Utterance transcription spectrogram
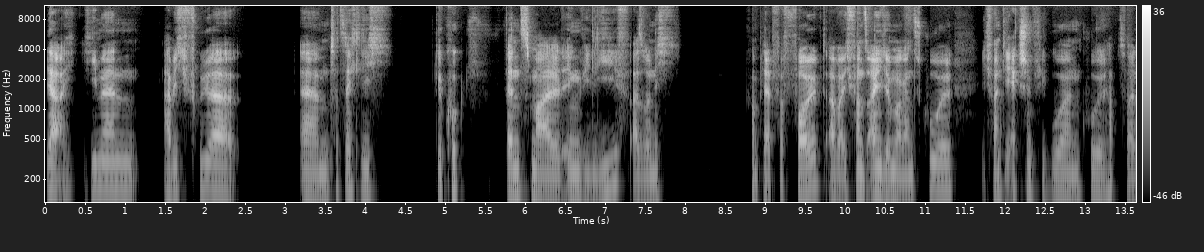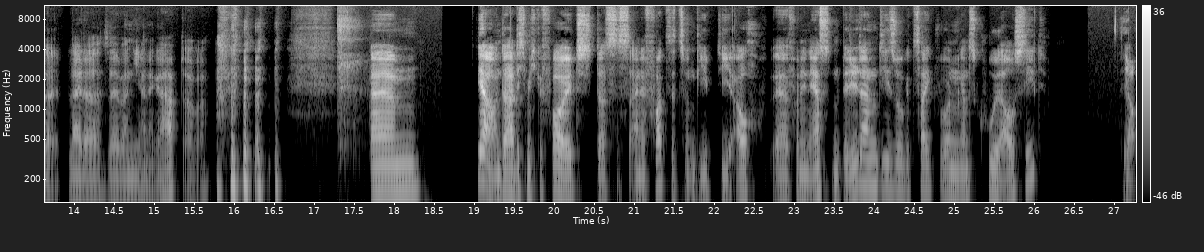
ja, He-Man habe ich früher ähm, tatsächlich geguckt, wenn es mal irgendwie lief. Also nicht komplett verfolgt, aber ich fand es eigentlich immer ganz cool. Ich fand die Actionfiguren cool, habe zwar le leider selber nie eine gehabt, aber ähm, ja, und da hatte ich mich gefreut, dass es eine Fortsetzung gibt, die auch äh, von den ersten Bildern, die so gezeigt wurden, ganz cool aussieht. Ja.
